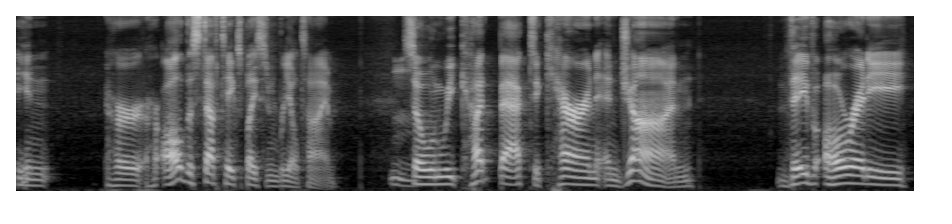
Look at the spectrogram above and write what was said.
in her, her all the stuff takes place in real time. So when we cut back to Karen and John, they've already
